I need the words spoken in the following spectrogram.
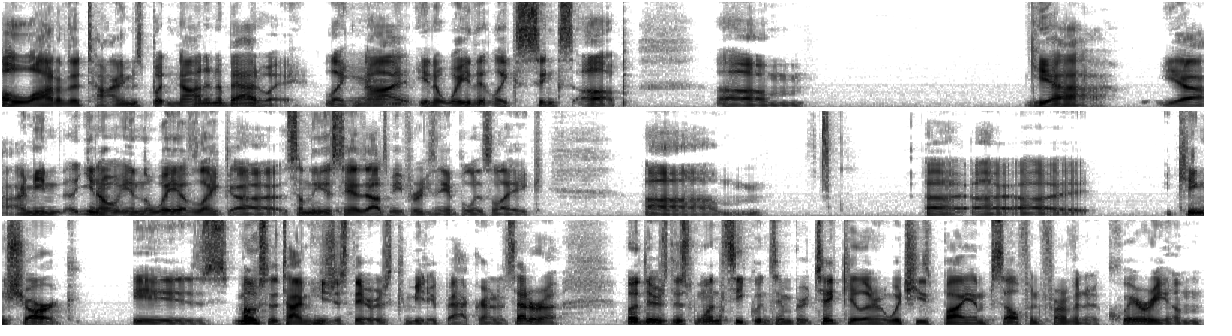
a lot of the times, but not in a bad way. Like, Yeah. not in a way that, like, syncs up. Um, yeah. Yeah, I mean, you know, in the way of like uh, something that stands out to me, for example, is like, um, uh, uh, uh, King Shark is most of the time he's just there as comedic background, etc. But there's this one sequence in particular in which he's by himself in front of an aquarium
